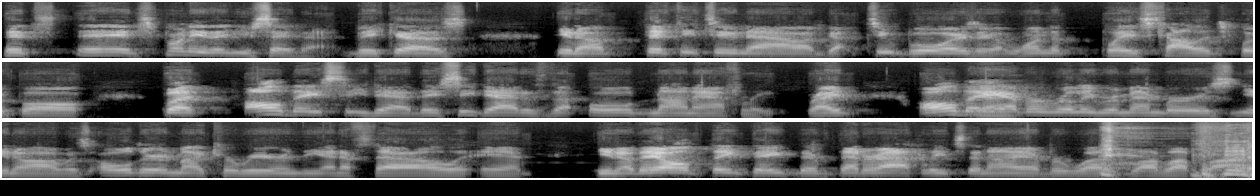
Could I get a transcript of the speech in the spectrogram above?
It's it's funny that you say that because you know, 52 now. I've got two boys. I got one that plays college football, but all they see dad, they see dad as the old non-athlete, right? All they yeah. ever really remember is, you know, I was older in my career in the NFL and, you know, they all think they, they're better athletes than I ever was, blah, blah, blah.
